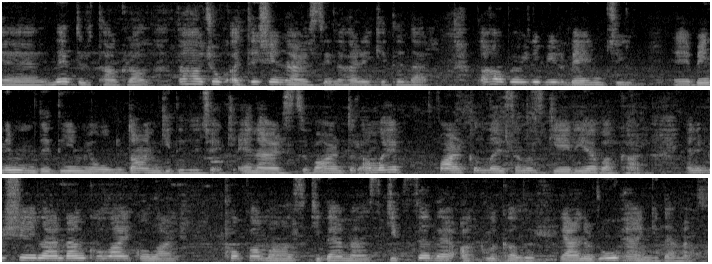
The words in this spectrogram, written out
E, nedir takral? Daha çok ateş enerjisiyle hareket eder. Daha böyle bir bencil, e, benim dediğim yoldan gidilecek enerjisi vardır ama hep farkındaysanız geriye bakar. Yani bir şeylerden kolay kolay kopamaz, gidemez. Gitse de aklı kalır. Yani ruhen gidemez.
